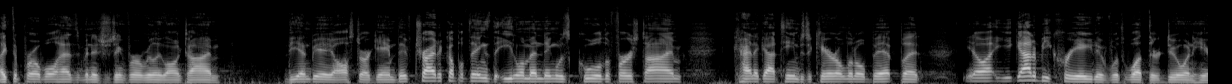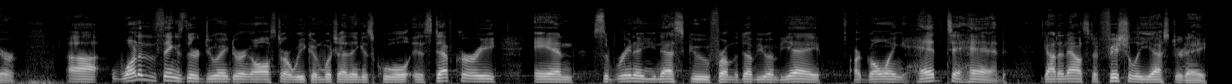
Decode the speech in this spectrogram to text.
like, the Pro Bowl hasn't been interesting for a really long time. The NBA All Star game, they've tried a couple things. The Elam ending was cool the first time, kind of got teams to care a little bit, but, you know, you got to be creative with what they're doing here. Uh, one of the things they're doing during All Star Weekend, which I think is cool, is Steph Curry and Sabrina Ionescu from the WNBA are going head to head. Got announced officially yesterday.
